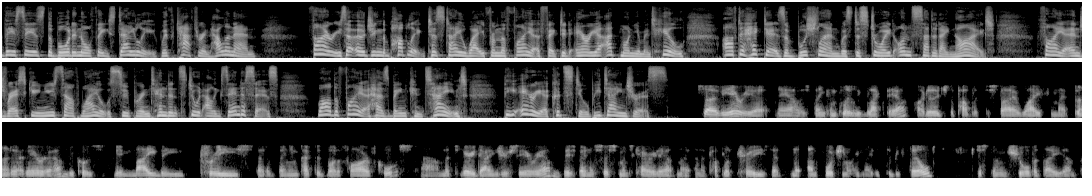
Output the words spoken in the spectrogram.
This is the Border Northeast Daily with Catherine Hallinan. Fireys are urging the public to stay away from the fire affected area at Monument Hill after hectares of bushland was destroyed on Saturday night. Fire and Rescue New South Wales Superintendent Stuart Alexander says while the fire has been contained, the area could still be dangerous. So the area now has been completely blacked out. I'd urge the public to stay away from that burnt out area because there may be trees that have been impacted by the fire, of course. Um, it's a very dangerous area. There's been assessments carried out and a couple of trees that unfortunately needed to be felled just to ensure that they um,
